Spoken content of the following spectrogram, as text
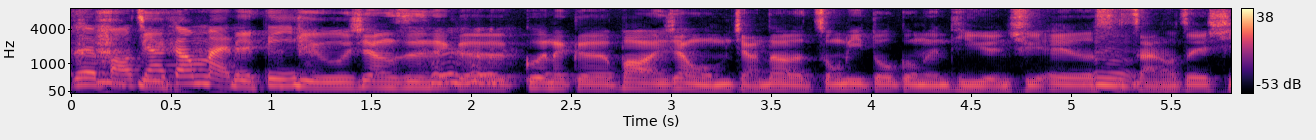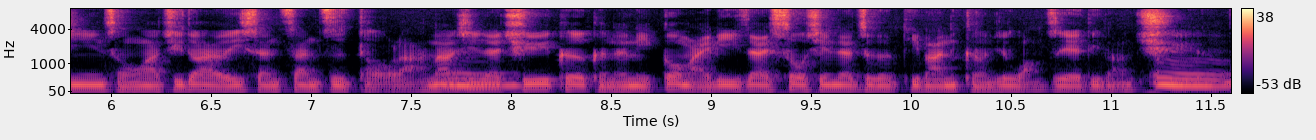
对，保价 刚买的地。例如像是那个过 那个，包含像我们讲到的中立多功能体园区 A 二十站哦，这些新兴重划区都还有一三三字头啦。那现在区域客可能你购买力在受限在这个地方，你可能就往这些地方去了。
